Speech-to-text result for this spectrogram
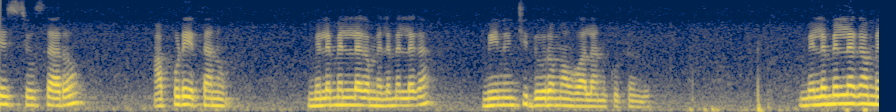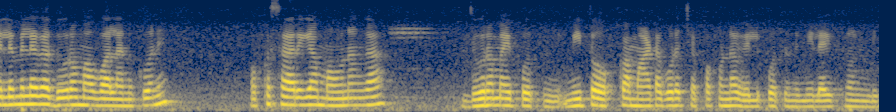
చేసి చూస్తారో అప్పుడే తను మెల్లమెల్లగా మెల్లమెల్లగా మీ నుంచి దూరం అవ్వాలనుకుంటుంది. మెల్లమెల్లగా మెల్లమెల్లగా దూరం అవ్వాలనుకొని ఒక్కసారిగా మౌనంగా దూరం అయిపోతుంది మీతో ఒక్క మాట కూడా చెప్పకుండా వెళ్ళిపోతుంది మీ లైఫ్లో నుండి.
